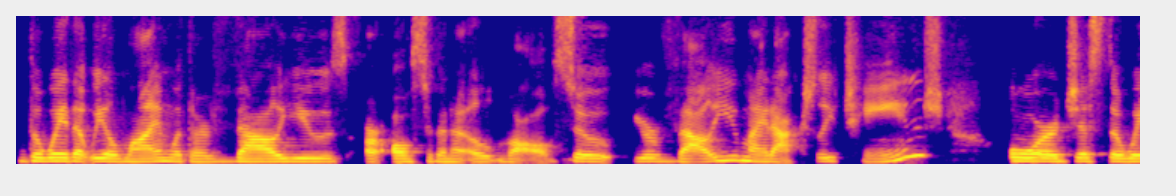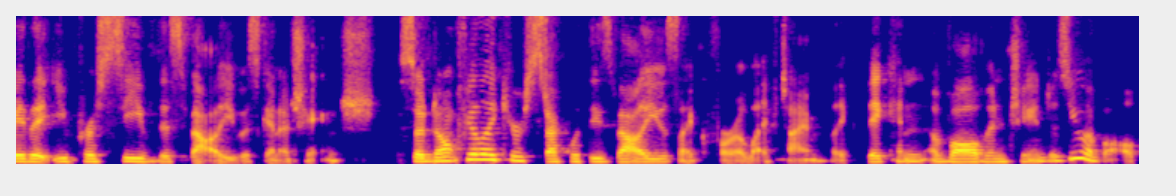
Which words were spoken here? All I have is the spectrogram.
the way that we align with our values are also going to evolve. So your value might actually change or just the way that you perceive this value is going to change. So don't feel like you're stuck with these values like for a lifetime. Like they can evolve and change as you evolve.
